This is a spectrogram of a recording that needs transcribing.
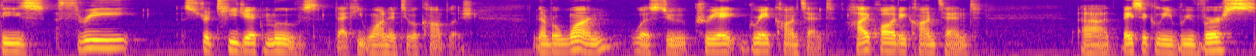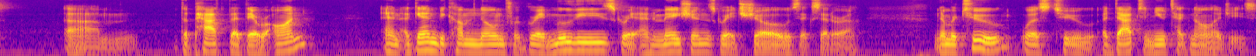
these three strategic moves that he wanted to accomplish. Number one was to create great content, high quality content, uh, basically reverse um, the path that they were on, and again become known for great movies, great animations, great shows, etc. Number two was to adapt to new technologies.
